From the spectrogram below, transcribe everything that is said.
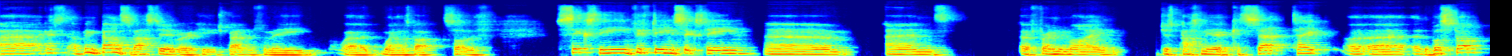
Uh, I guess I think Belle and Sebastian were a huge band for me uh, when I was about sort of 16, 15, 16. Um, and a friend of mine just passed me a cassette tape uh, uh, at the bus stop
